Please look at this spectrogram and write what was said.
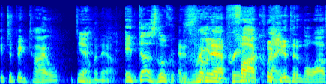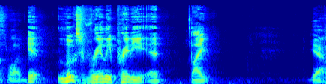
It's a big title. It's Yeah. coming out, It does look and it's really coming out pretty. far quicker Like, than the last one. it looks really pretty. It like yeah,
